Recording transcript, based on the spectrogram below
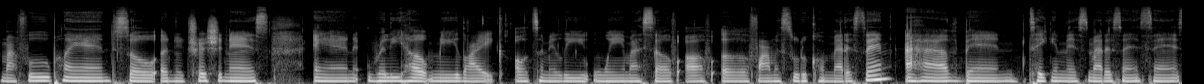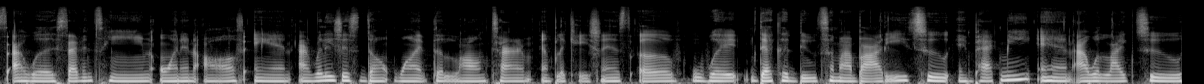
my food plan. So, a nutritionist and really helped me like ultimately wean myself off of pharmaceutical medicine. I have been taking this medicine since I was 17 on and off and I really just don't want the long-term implications of what that could do to my body to impact me and I would like to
